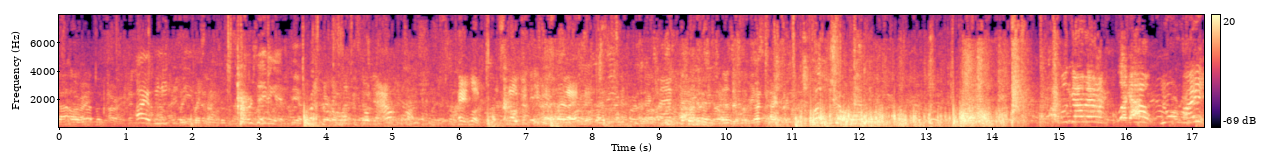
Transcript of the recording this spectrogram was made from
Alright, we need to save it. We're saving it. Hey, look, it's no defeat. Relax. Look out, Adam! Look out! You alright?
